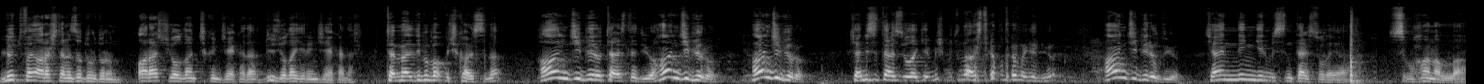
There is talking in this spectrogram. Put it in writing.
Lütfen araçlarınızı durdurun. Araç yoldan çıkıncaya kadar, düz yola girinceye kadar. Temel dibi bakmış karşısına. Hangi büro tersle diyor? Hangi büro? Hangi büro? Kendisi ters yola girmiş, bütün ağaçlar bu tarafa geliyor. Hangi biri diyor? Kendin girmişsin ters yola ya. Subhanallah.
